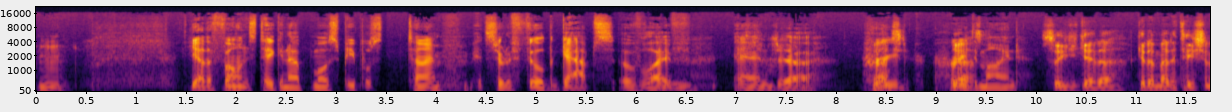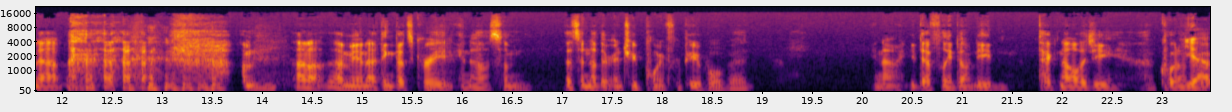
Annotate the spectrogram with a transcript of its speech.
Hmm. Yeah, the phone's taken up most people's time. It's sort of filled the gaps of life mm-hmm. and uh, hurried yes. hurried yes. the mind. So you get a get a meditation app. um, I don't. I mean, I think that's great. You know, some that's another entry point for people. But you know, you definitely don't need technology, uh, quote unquote. Yeah.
